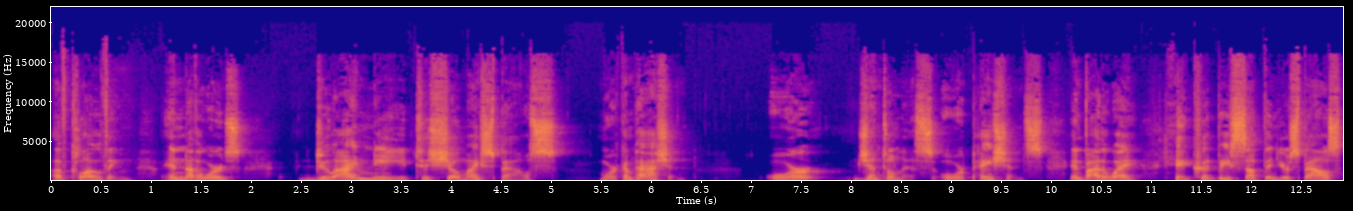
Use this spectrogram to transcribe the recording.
of clothing. In other words, do I need to show my spouse more compassion or gentleness or patience? And by the way, it could be something your spouse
